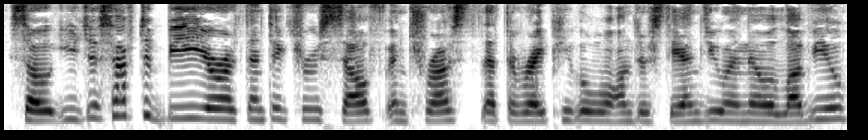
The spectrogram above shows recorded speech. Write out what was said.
So you just have to be your authentic, true self and trust that the right people will understand you and they will love you.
